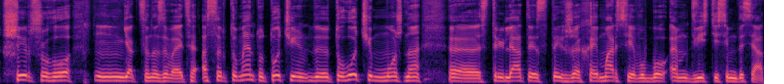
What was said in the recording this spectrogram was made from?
ширшого, як це називається, асортименту то, чи, е, того, чим можна е, стріляти з тих же Хаймарсів або М270?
